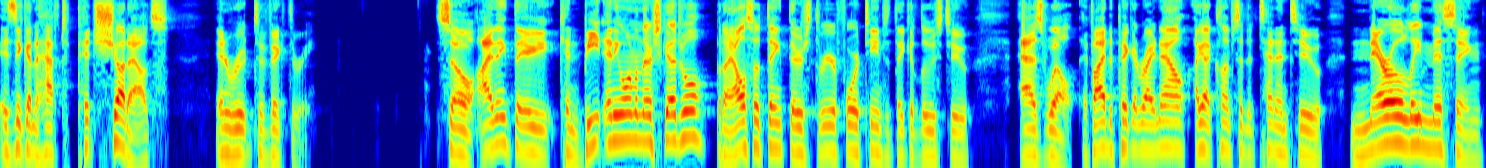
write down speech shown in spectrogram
isn't going to have to pitch shutouts en route to victory. So I think they can beat anyone on their schedule, but I also think there's three or four teams that they could lose to as well. If I had to pick it right now, I got Clemson at 10 and 2, narrowly missing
